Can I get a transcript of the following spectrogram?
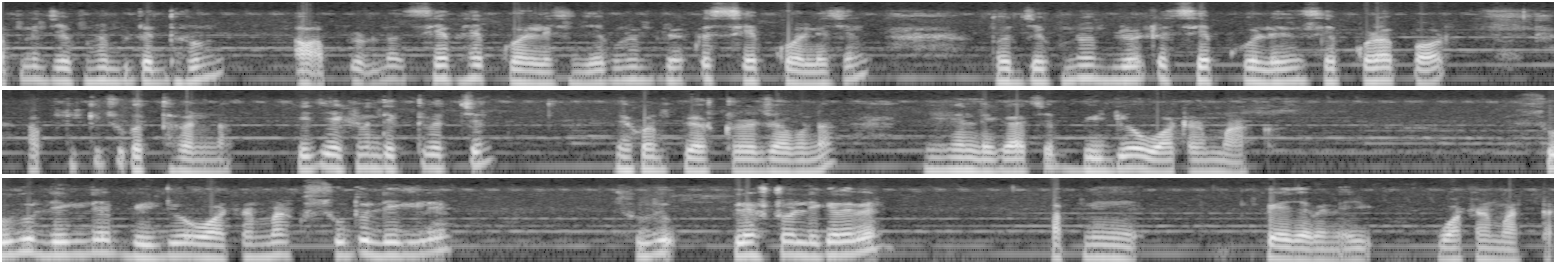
আপনি যে কোনো ভিডিও ধরুন আপলোডটা সেভ হেভ করে নিয়েছেন, যে কোনো ভিডিও একটা সেভ করে নিয়েছেন, তো যে কোনো ভিডিওটা সেভ করে নিয়েছেন সেভ করার পর আপনি কিছু করতে পারেন না। এই যে এখানে দেখতে পাচ্ছেন, এখন প্লে স্টোরে যাব না। এখানে লেখা আছে ভিডিও ওয়াটারমার্ক শুধু লিখলে ভিডিও ওয়াটারমার্ক শুধু লিখলে শুধু প্লে স্টোরে লিখে দেবেন, আপনি পেয়ে যাবেন এই ওয়াটারমার্কটা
